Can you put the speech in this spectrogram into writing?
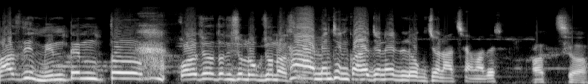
গাছ দিয়ে মেনটেন তো করার জন্য তো নিশ্চয় লোকজন আছে। হ্যাঁ মেনটেন করার জন্য লোকজন আছে আমাদের। আচ্ছা।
